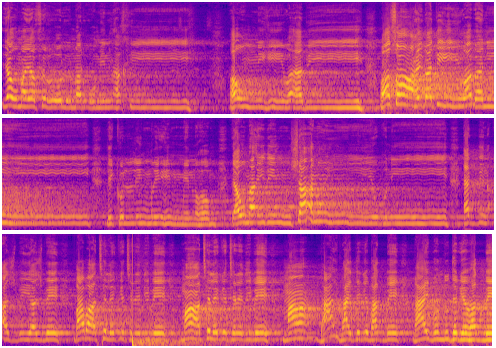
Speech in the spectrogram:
يوم يفر المرء من أخيه وأمه وأبيه وصاحبته وبنيه لكل امرئ منهم يومئذ شأن يغنيه একদিন আসবেই আসবে বাবা ছেলেকে ছেড়ে দিবে মা ছেলেকে ছেড়ে দিবে মা ভাই ভাই থেকে ভাগবে ভাই বন্ধু থেকে ভাগবে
